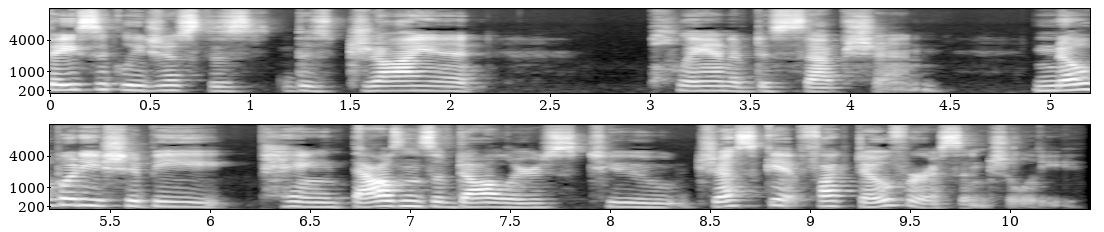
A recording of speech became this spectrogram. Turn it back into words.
basically just this this giant plan of deception. Nobody should be paying thousands of dollars to just get fucked over, essentially.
